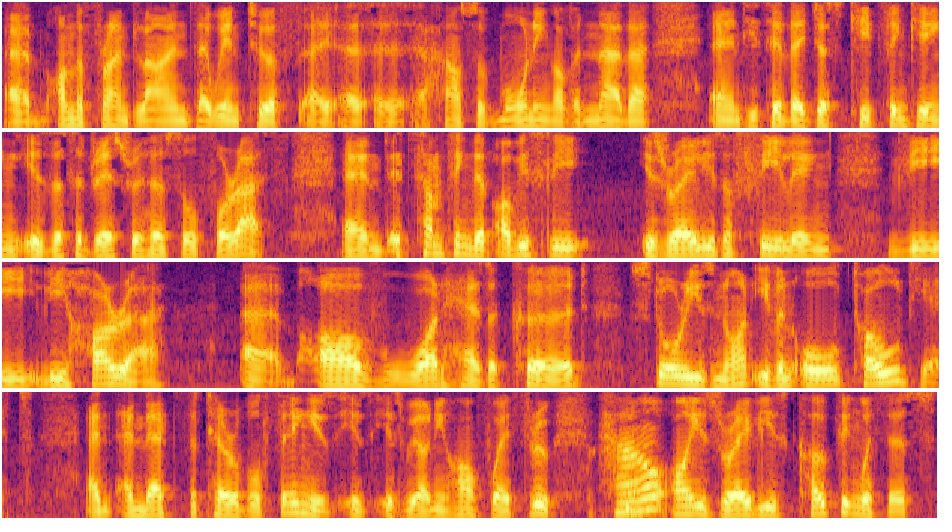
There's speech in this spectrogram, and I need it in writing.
um, on the front lines. They went to a, a, a, house of mourning of another, and he said they just keep thinking, is this a dress rehearsal for us? And it's something that obviously Israelis are feeling the the horror. Uh, of what has occurred, stories not even all told yet and and that's the terrible thing is is is we're only halfway through. How are Israelis coping with this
